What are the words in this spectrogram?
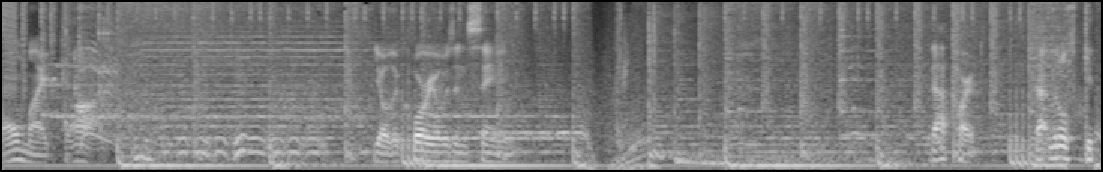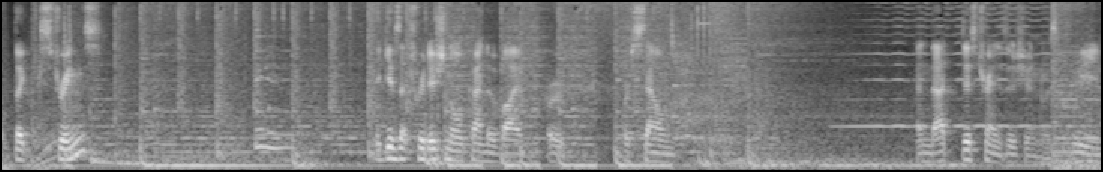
Oh my god. Yo, the choreo is insane. That part. That little like strings. It gives that traditional kind of vibe or or sound. And that this transition was clean.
